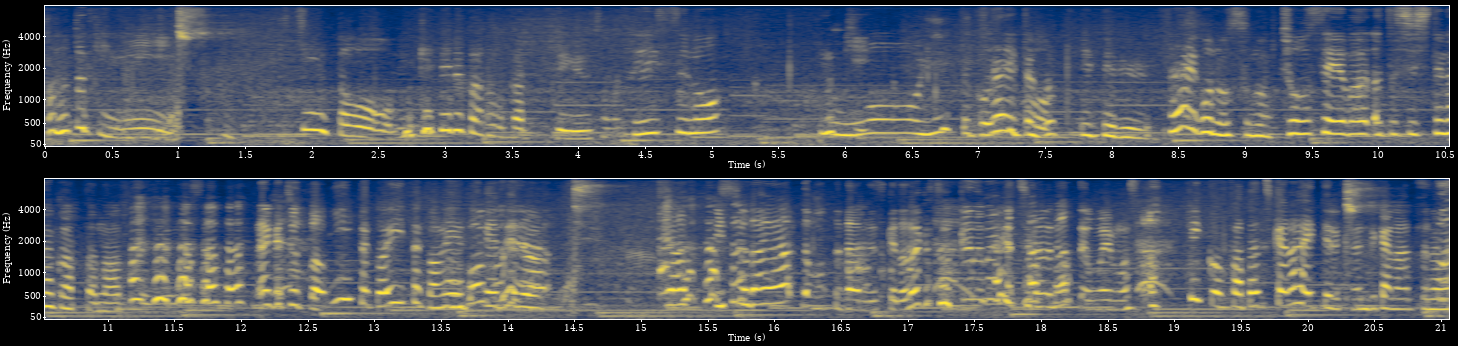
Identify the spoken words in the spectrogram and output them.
この時にきちんと向けてるかどうかっていうそのフェイスの向き。おおいいとこい最後いとこつけてる。最後のその調整は私してなかったなって思います。なんかちょっといいとこいいとこ目つけてる。いや一緒だなって思ってたんですけどなんかそっからなんか違うなって思いました。結構形から入ってる感じかなってのが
